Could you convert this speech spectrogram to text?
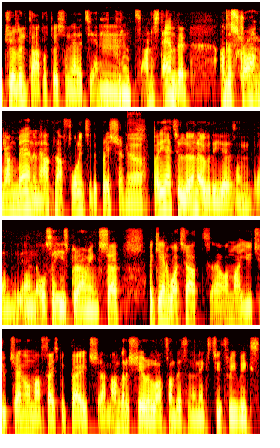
driven type of personality, and mm. he hmm. couldn't understand that I'm the strong young man, and how can I fall into depression? Yeah. But he had to learn over the years, and and and also he's growing. So, again, watch out uh, on my YouTube channel, my Facebook page. Um, I'm going to share a lot on this in the next two three weeks,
